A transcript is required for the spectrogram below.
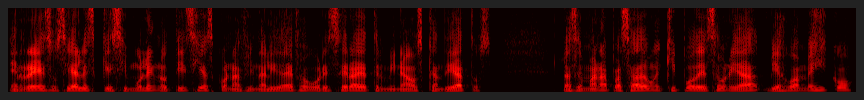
en redes sociales que simulen noticias con la finalidad de favorecer a determinados candidatos. La semana pasada un equipo de esa unidad viajó a México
